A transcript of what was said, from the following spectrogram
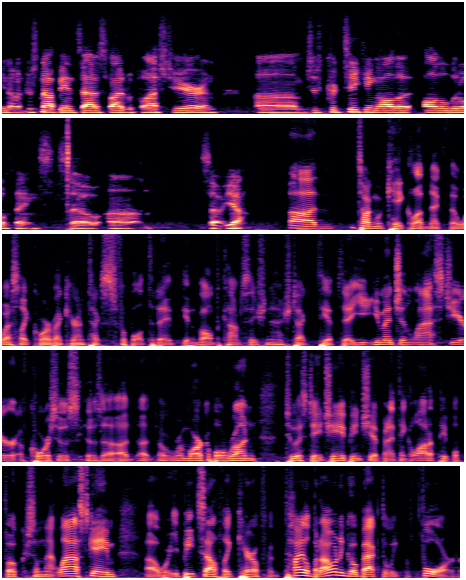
you know just not being satisfied with last year and um, just critiquing all the all the little things. So um, so yeah uh, talking with Cade Klubnik, the Westlake quarterback here on Texas Football Today. Get involved in the conversation. Hashtag TF Today. You, you mentioned last year, of course, it was it was a, a, a remarkable run to a state championship, and I think a lot of people focus on that last game uh, where you beat Southlake Carroll for the title. But I want to go back the week before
